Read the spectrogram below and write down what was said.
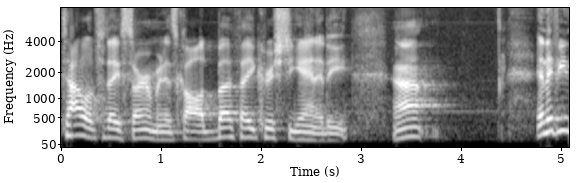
title of today's sermon is called Buffet Christianity. Uh, and if you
